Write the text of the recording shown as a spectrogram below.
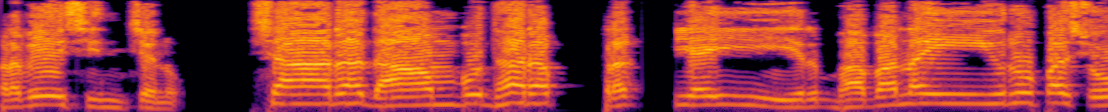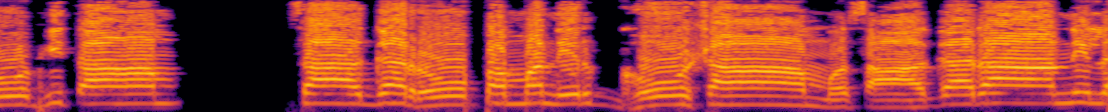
ప్రవేశించెను. శారదాంబుధర प्रत्यैर्भवनैरुपशोभिताम् सागरोपमनिर्घोषाम् सागरानिलसेविताम्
